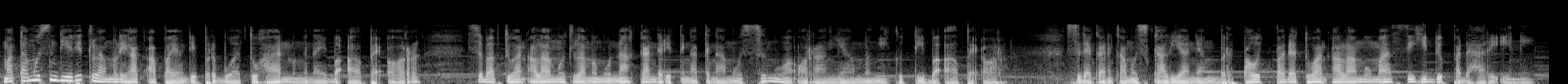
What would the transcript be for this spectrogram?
Matamu sendiri telah melihat apa yang diperbuat Tuhan mengenai Baal Peor, sebab Tuhan Allahmu telah memunahkan dari tengah-tengahmu semua orang yang mengikuti Baal Peor. Sedangkan kamu sekalian yang berpaut pada Tuhan Allahmu masih hidup pada hari ini.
